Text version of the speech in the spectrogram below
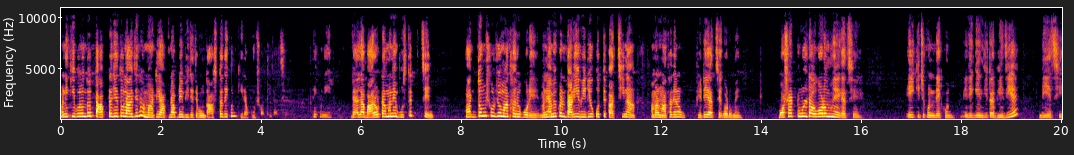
মানে কি বলুন তো, তাপটা যেহেতু লাগছে না, মাটি আপনা আপনি ভিজেছে এবং গাছটা দেখুন কীরকম সতেজ আছে। দেখুন এই বেলা বারোটা মানে বুঝতে পারছেন? একদম সূর্য মাথার উপরে। মানে আমি ওখানে দাঁড়িয়ে ভিডিও করতে পারছি না, আমার মাথা যেন ফেটে যাচ্ছে গরমে। বসার টুলটাও গরম হয়ে গেছে। এই কিছুক্ষণ দেখুন, এই যে গেঞ্জিটা ভিজিয়ে দিয়েছি।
